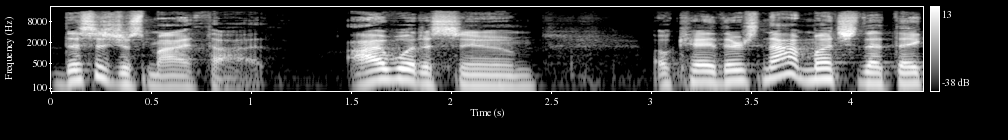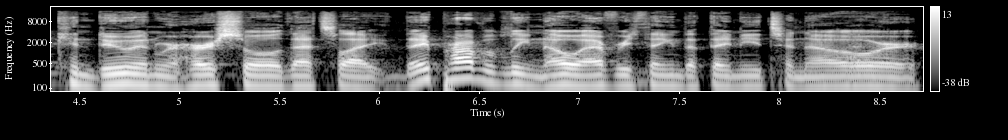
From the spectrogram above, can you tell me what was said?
this is just my thought. I would assume, okay, there's not much that they can do in rehearsal that's like they probably know everything that they need to know, or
